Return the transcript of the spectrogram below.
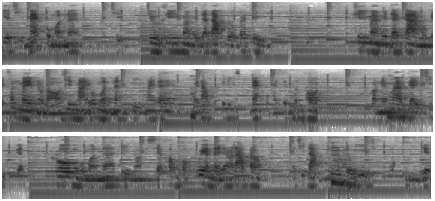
địa chỉ MAC của mình ấy chỉ trừ khi mà người ta đọc được ấy, thì khi mà người ta cài một cái phần mềm nào đó trên máy của mình ấy, thì may ra mới đọc cái chỉ MAC của máy tính mình thôi. Còn nếu mà cái trình duyệt Chrome của mình á, thì nó sẽ không có quyền đấy nó đọc đâu. Nó chỉ đọc những cái thứ gì duyệt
